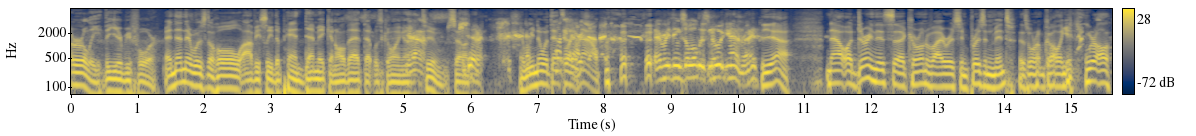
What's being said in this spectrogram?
early the year before, and then there was the whole obviously the pandemic and all that that was going on Yeah. too. So, Yeah. and we know what that's like now. Everything's old is new again, right? yeah. Now uh, during this uh, coronavirus imprisonment, is what I'm calling it. We're all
